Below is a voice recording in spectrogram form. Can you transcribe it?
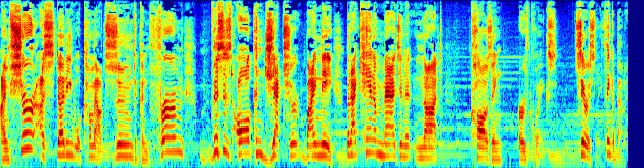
I'm sure a study will come out soon to confirm this is all conjecture by me, but I can't imagine it not causing earthquakes. Seriously, think about it.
